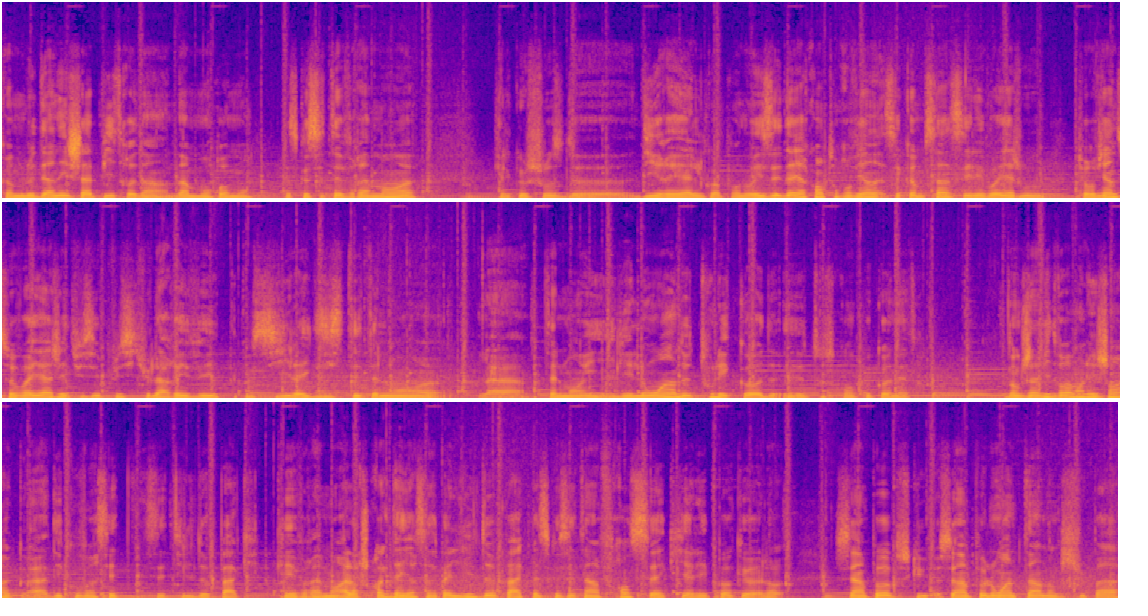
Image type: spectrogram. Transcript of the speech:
comme le dernier chapitre d'un bon roman. Parce que c'était vraiment euh, quelque chose d'irréel quoi pour nous. D'ailleurs quand on revient, c'est comme ça, c'est les voyages où tu reviens de ce voyage et tu sais plus si tu l'as rêvé ou s'il a existé tellement, euh, tellement il, est loin de tous les codes et de tout ce qu'on peut connaître. Donc j'invite vraiment les gens à, découvrir cette, île de Pâques, qui est vraiment. Alors je crois que d'ailleurs ça s'appelle l'île de Pâques parce que c'était un Français qui à l'époque. Alors c'est un peu obscur, c'est un peu lointain, donc je suis pas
